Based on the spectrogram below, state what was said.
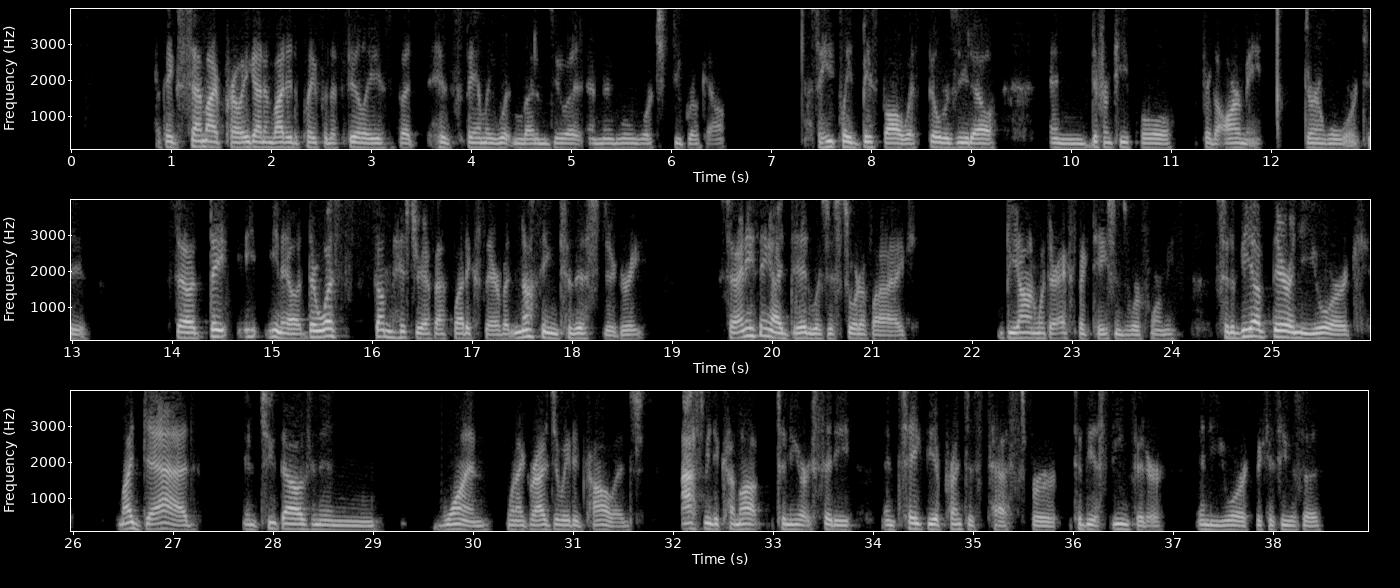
I think, semi-pro. He got invited to play for the Phillies, but his family wouldn't let him do it. And then World War II broke out. So he played baseball with Phil Rizzuto and different people for the Army during World War II. So they, you know, there was some history of athletics there, but nothing to this degree. So anything I did was just sort of like beyond what their expectations were for me. So to be up there in New York, my dad in 2001, when I graduated college, asked me to come up to New York City and take the apprentice test for to be a steam fitter in New York because he was a,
